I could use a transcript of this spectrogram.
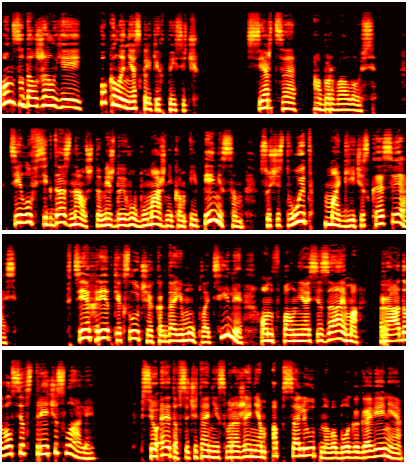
он задолжал ей около нескольких тысяч. Сердце оборвалось. Тилу всегда знал, что между его бумажником и пенисом существует магическая связь. В тех редких случаях, когда ему платили, он вполне осязаемо радовался встрече с Лали. Все это в сочетании с выражением абсолютного благоговения,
